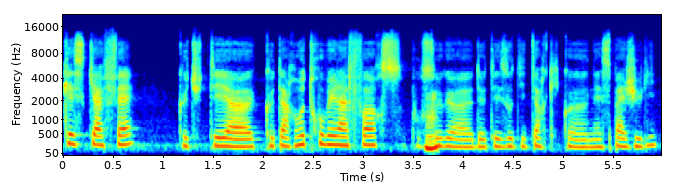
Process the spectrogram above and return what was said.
qu'est-ce qu'a fait que tu t'es, que as retrouvé la force pour mmh. ceux de tes auditeurs qui connaissent pas Julie?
